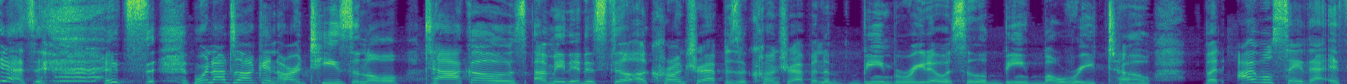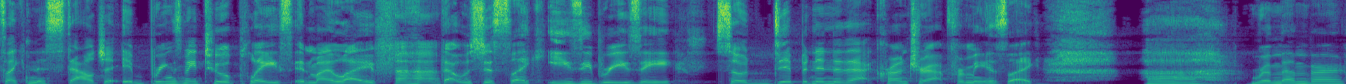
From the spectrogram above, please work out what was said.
Yes, it's we're not talking artisanal tacos. I mean, it is still a crunch wrap is a crunch wrap, and a bean burrito is still a bean burrito. But I will say that it's like nostalgia. It brings me to a place in my life that was just like easy breezy. So dipping into that crunch wrap for me is like, ah, remember?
